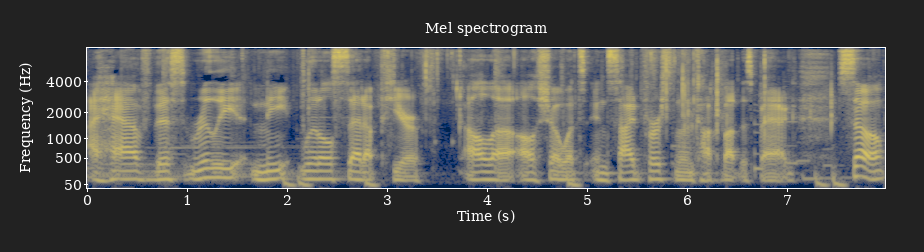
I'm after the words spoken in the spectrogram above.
I have this really neat little setup here. I'll, uh, I'll show what's inside first and then talk about this bag. So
